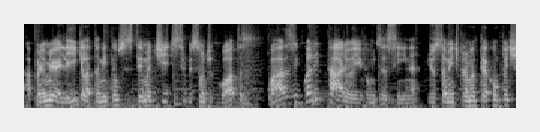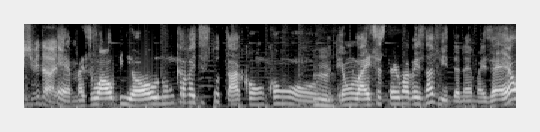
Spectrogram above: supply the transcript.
A Premier League, ela também tem um sistema de distribuição de cotas quase igualitário aí, vamos dizer assim, né? Justamente para manter a competitividade. É, mas o Albiol nunca vai disputar com, com hum. tem um Leicester uma vez na vida, né? Mas é, é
